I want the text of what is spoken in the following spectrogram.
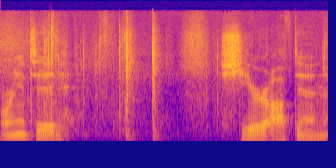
oriented, sheer often,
